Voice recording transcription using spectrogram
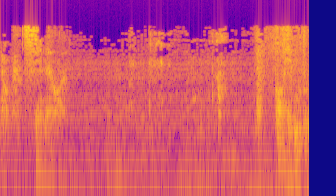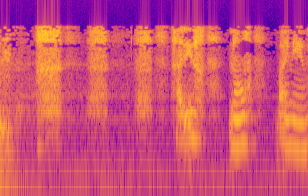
Ella? Go ahead and breathe. How do you know my name?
